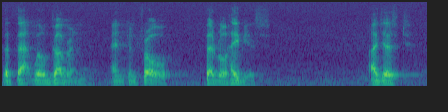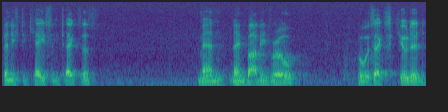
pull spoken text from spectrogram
that that will govern and control federal habeas. I just finished a case in Texas, a man named Bobby Drew, who was executed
